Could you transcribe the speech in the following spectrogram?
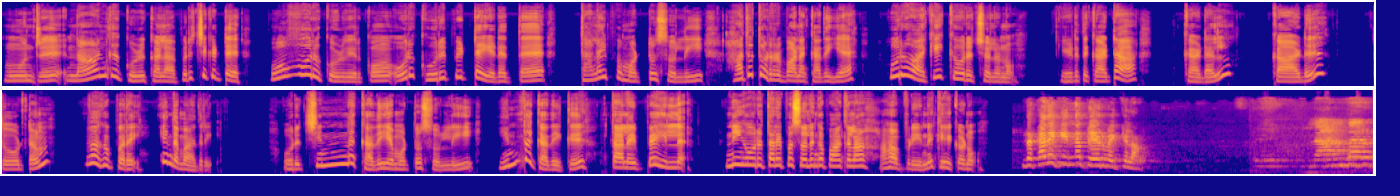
மூன்று நான்கு குழுக்களா பிரிச்சுக்கிட்டு ஒவ்வொரு குழுவிற்கும் ஒரு குறிப்பிட்ட இடத்த தலைப்பை மட்டும் சொல்லி அது தொடர்பான கதைய உருவாக்கி கூறச் சொல்லணும். எடுத்துக்காட்டா கடல் காடு தோட்டம் வகுப்பறை இந்த மாதிரி. ஒரு சின்ன கதைய மட்டும் சொல்லி இந்த கதைக்கு தலைப்பே இல்ல. நீங்க ஒரு தலைப்பை சொல்லுங்க பார்க்கலாம் அப்படின்னு கேட்கணும் இந்த கதைக்கு என்ன பேர் வைக்கலாம்? நண்பர்கள் விளையாட்டு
